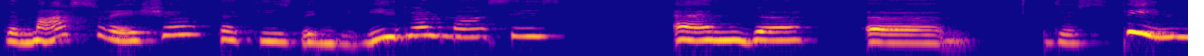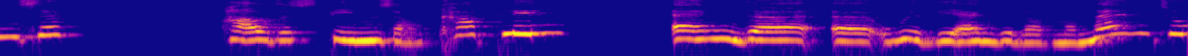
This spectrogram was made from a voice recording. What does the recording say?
The mass ratio, that is the individual masses, and uh, uh, the spins, how the spins are coupling, and uh, uh, with the angular momentum.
